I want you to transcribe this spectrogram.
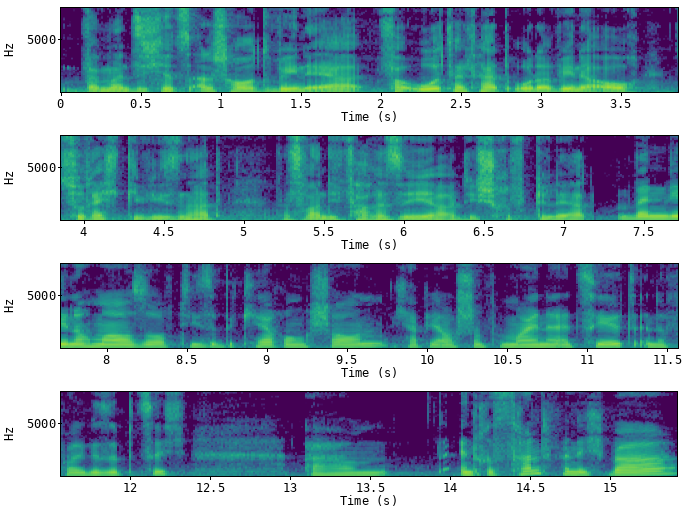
wenn man sich jetzt anschaut, wen er verurteilt hat oder wen er auch zurechtgewiesen hat, das waren die Pharisäer, die Schriftgelehrten. Wenn wir nochmal so auf diese Bekehrung schauen, ich habe ja auch schon von meiner erzählt in der Folge 70. Ähm, interessant finde ich war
